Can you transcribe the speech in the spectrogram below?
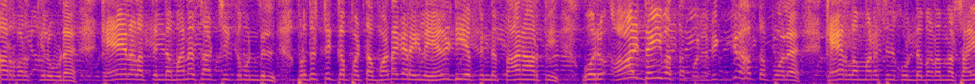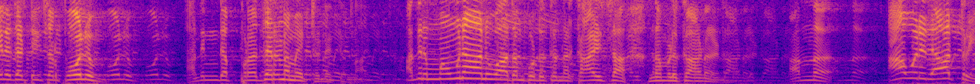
ആർ വർക്കിലൂടെ കേരളത്തിന്റെ മനസാക്ഷിക്ക് മുൻപിൽ പ്രതിഷ്ഠിക്കപ്പെട്ട വടകരയിലെ എൽ ഡി എഫിന്റെ സ്ഥാനാർത്ഥി ഒരു ആൾ ദൈവത്തെ പോലെ വിഗ്രഹത്തെ പോലെ കേരളം മനസ്സിൽ കൊണ്ടു നടന്ന ശൈലജ ടീച്ചർ പോലും അതിന്റെ പ്രചരണം ഏറ്റെടുക്കുന്ന അതിന് മൗനാനുവാദം കൊടുക്കുന്ന കാഴ്ച നമ്മൾ കാണുകയാണ്. അന്ന് ആ ഒരു രാത്രി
